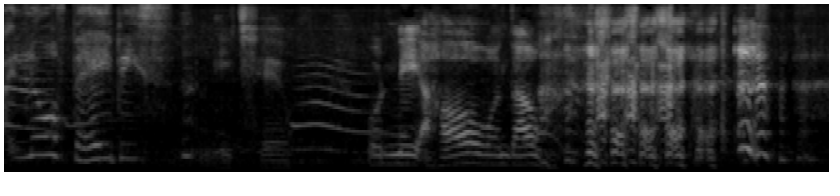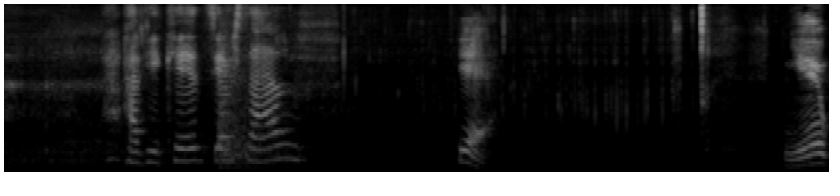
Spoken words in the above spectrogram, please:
I love babies. Me too. Wouldn't eat a whole one though. Have you kids yourself? yeah. And You?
